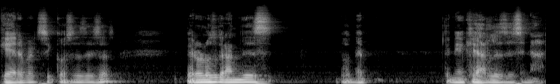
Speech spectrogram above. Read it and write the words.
Gerbers y cosas de esas. Pero los grandes, pues tenía que darles de cenar.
